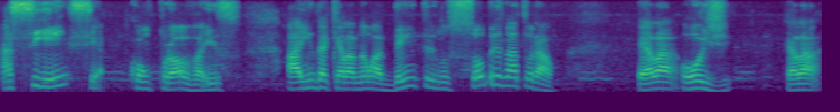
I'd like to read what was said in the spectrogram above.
a ciência comprova isso, ainda que ela não adentre no sobrenatural. Ela hoje, ela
